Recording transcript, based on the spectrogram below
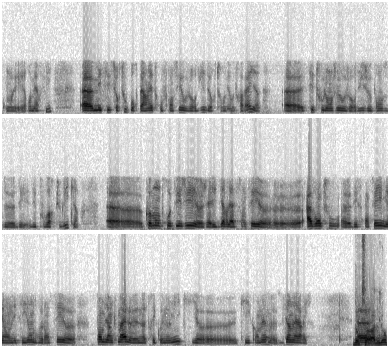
qu'on les remercie. mais c'est surtout pour permettre aux Français aujourd'hui de retourner au travail. c'est tout l'enjeu aujourd'hui, je pense, de, des, des pouvoirs publics. Euh, comment protéger, j'allais dire, la santé euh, avant tout des Français, mais en essayant de relancer tant bien que mal euh, notre économie qui, euh, qui est quand même bien à l'arrêt. Donc, Sarah euh, Milo,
